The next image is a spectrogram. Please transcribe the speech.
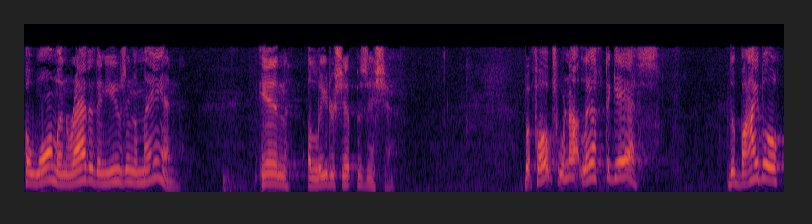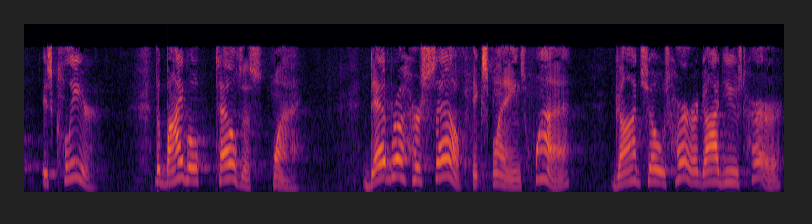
a woman, rather than using a man in a leadership position. But, folks, we're not left to guess. The Bible is clear. The Bible tells us why. Deborah herself explains why God chose her, God used her,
